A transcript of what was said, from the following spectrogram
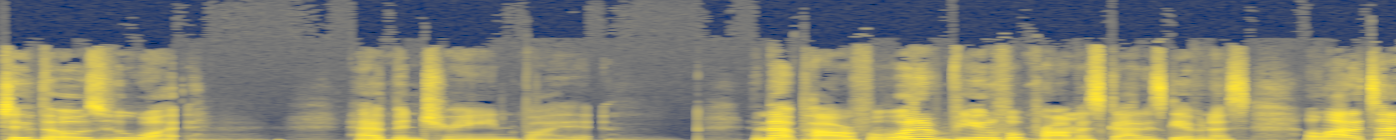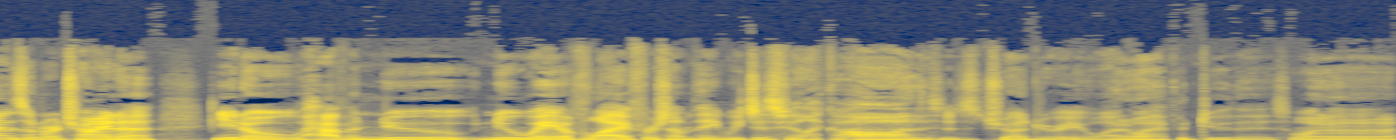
to those who what? have been trained by it. Isn't that powerful? What a beautiful promise God has given us. A lot of times when we're trying to, you know, have a new new way of life or something, we just feel like, oh, this is drudgery. Why do I have to do this? Why,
